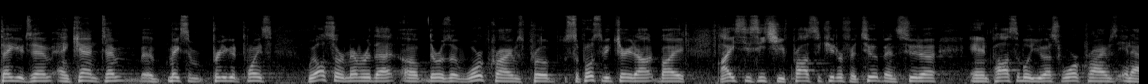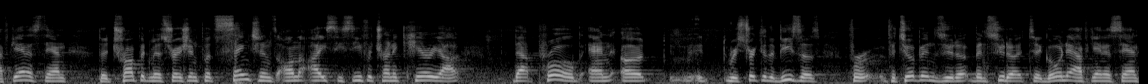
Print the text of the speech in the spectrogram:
Thank you, Tim. And Ken, Tim uh, makes some pretty good points. We also remember that uh, there was a war crimes probe supposed to be carried out by ICC Chief Prosecutor Fatou Bensouda and possible U.S. war crimes in Afghanistan. The Trump administration put sanctions on the ICC for trying to carry out that probe and uh, restricted the visas for Fatou Bensouda, Bensouda to go into Afghanistan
